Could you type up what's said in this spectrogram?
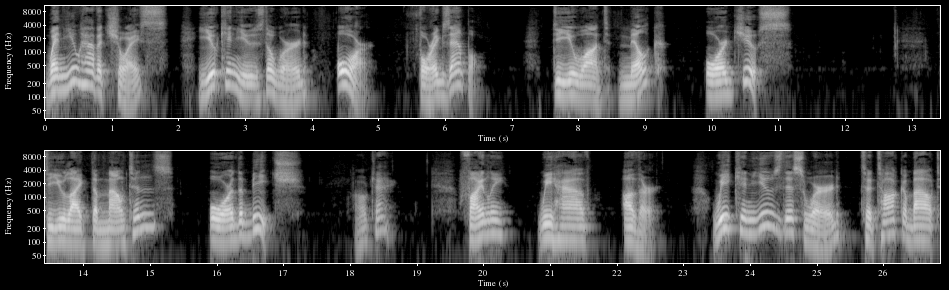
When you have a choice, you can use the word or. For example, do you want milk or juice? Do you like the mountains or the beach? Okay. Finally, we have other. We can use this word to talk about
